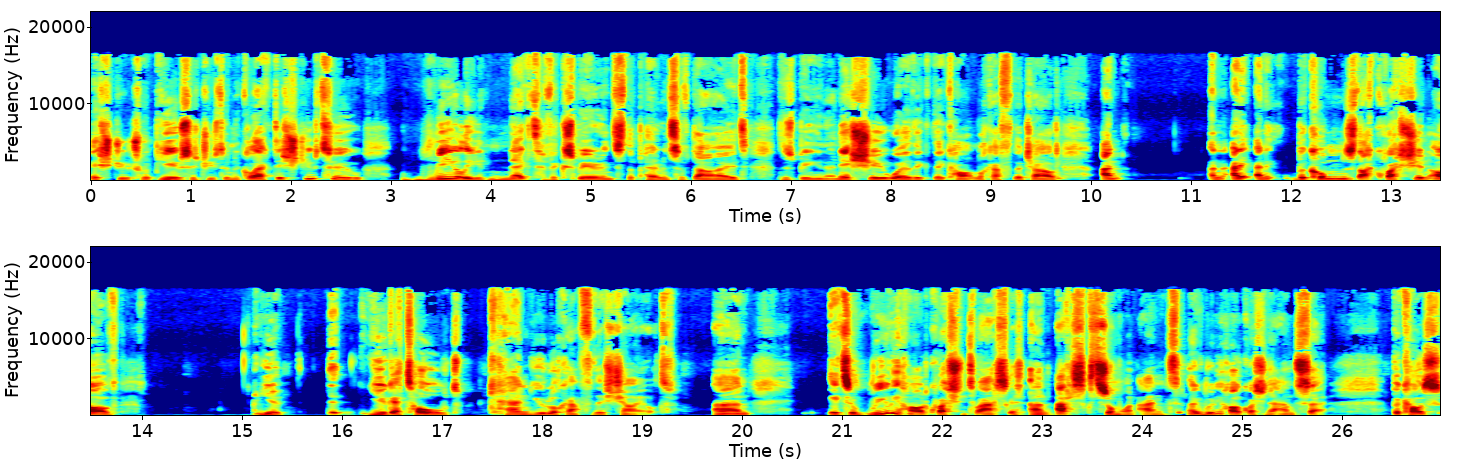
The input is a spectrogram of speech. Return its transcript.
it's due to abuse, it's due to neglect, it's due to really negative experience. The parents have died, there's been an issue where they, they can't look after the child. And and, and, it, and it becomes that question of, you know, you get told, can you look after this child? And it's a really hard question to ask and ask someone and a really hard question to answer. Because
